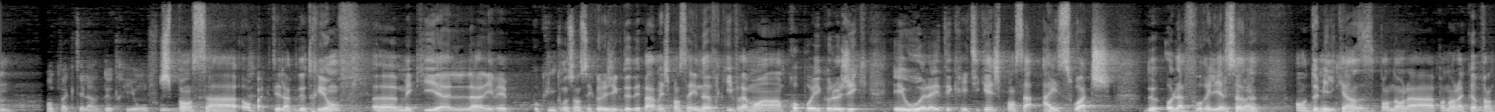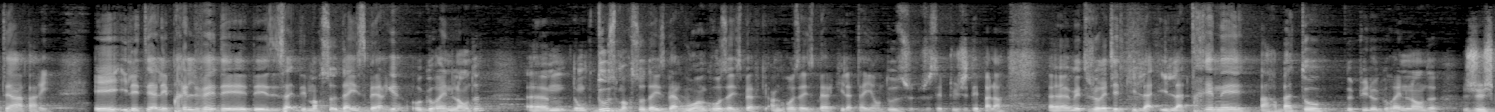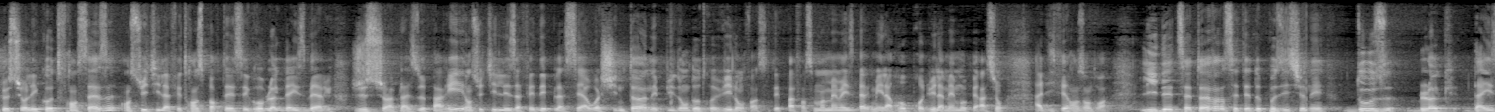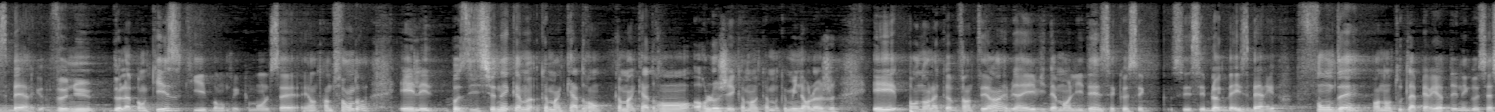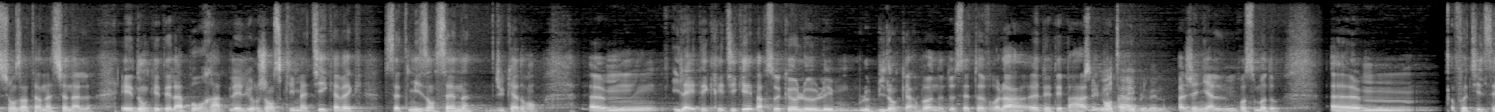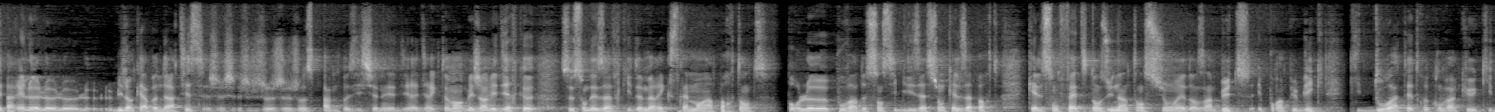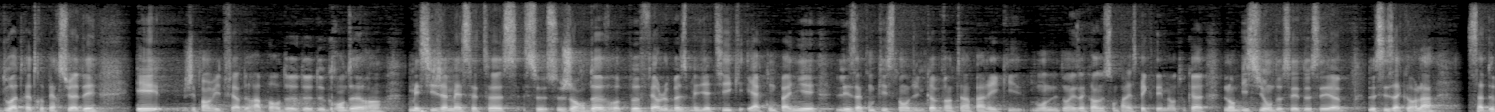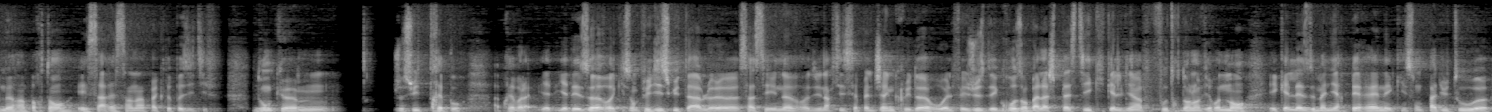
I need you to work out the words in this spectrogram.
Empaqueter l'Arc de Triomphe ou... Je pense à Empaqueter l'Arc de Triomphe, mais qui, là, il n'y avait aucune conscience écologique de départ, mais je pense à une œuvre qui vraiment a un propos écologique et où elle a été critiquée. Je pense à Ice Watch de Olafur Eliasson en 2015 pendant la, pendant la COP 21 à Paris. Et il était allé prélever des, des, des morceaux d'iceberg au Groenland. Euh, donc 12 morceaux d'iceberg ou un gros iceberg, un gros iceberg qu'il a taillé en 12, je, je sais plus, j'étais pas là. Euh, mais toujours est-il qu'il l'a, il l'a traîné par bateau depuis le Groenland jusque sur les côtes françaises. Ensuite, il a fait transporter ces gros blocs d'iceberg juste sur la place de Paris. Ensuite, il les a fait déplacer à Washington et puis dans d'autres villes. Enfin, c'était pas forcément le même iceberg, mais il a reproduit la même opération à différents endroits. L'idée de cette œuvre, c'était de positionner 12 blocs d'iceberg venus de la banquise, qui, bon, comme on le sait, est en train de fondre, et les positionner comme comme, comme, un cadran, comme un cadran horloger, comme, un, comme, comme, une horloge. Et pendant la COP 21, eh bien évidemment l'idée c'est que ces, ces, ces blocs d'iceberg fondaient pendant toute la période des négociations internationales et donc étaient là pour rappeler l'urgence climatique avec cette mise en scène du cadran. Euh, il a été critiqué parce que le, bilan carbone de cette œuvre-là n'était pas, Absolument pas, terrible même. pas génial, oui. grosso modo. Euh, faut-il séparer le, le, le, le, bilan carbone de l'artiste? Je n'ose pas me positionner directement, mais j'ai envie de dire que ce sont des œuvres qui demeurent extrêmement importantes pour le pouvoir de sensibilisation qu'elles apportent, qu'elles sont faites dans une intention et dans un but et pour un public qui doit être convaincu, qui doit être persuadé. Et j'ai pas envie de faire de rapport de, de, de grandeur, hein, mais si jamais cette, ce, ce genre d'œuvre peut faire le buzz médiatique et accompagner les accomplissements d'une COP 21 Paris, qui, bon, dont les accords ne sont pas respectés, mais en tout cas l'ambition de ces, de ces, euh, de ces accords-là, ça demeure important et ça reste un impact positif. Donc, euh, je suis très pour. Après, voilà, il y, y, a des œuvres qui sont plus discutables. Euh, ça, c'est une œuvre d'une artiste qui s'appelle Jane Kruder, où elle fait juste des gros emballages plastiques qu'elle vient foutre dans l'environnement et qu'elle laisse de manière pérenne et qui sont pas du tout euh,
